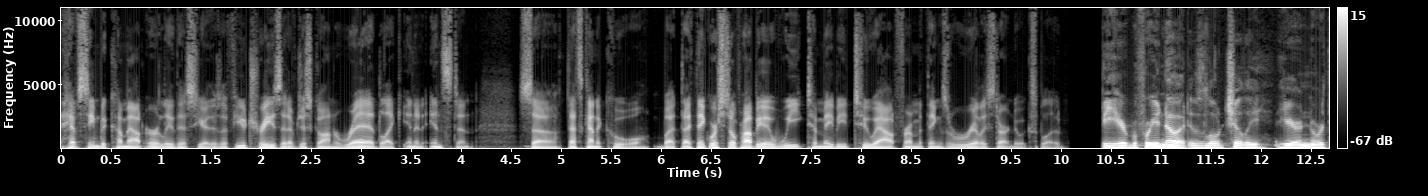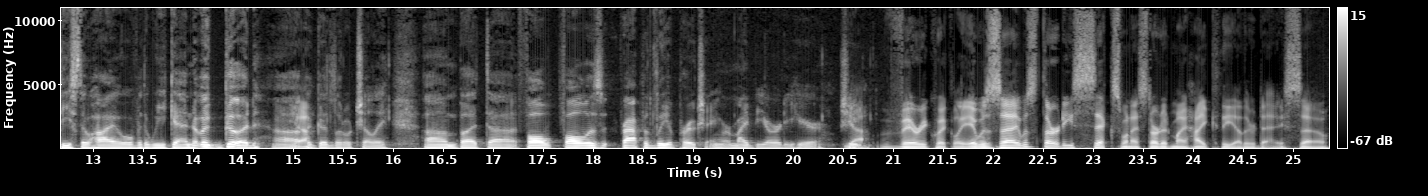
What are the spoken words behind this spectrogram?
have seemed to come out early this year. There's a few trees that have just gone red like in an instant. So that's kind of cool. But i think we're still probably a week to maybe two out from things really starting to explode be here before you know it. It was a little chilly here in Northeast Ohio over the weekend. Good, uh, yeah. a good little chilly. Um, but uh, fall fall is rapidly approaching, or might be already here. Shoot. Yeah, very quickly. It was uh, it was 36 when I started my hike the other day. So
